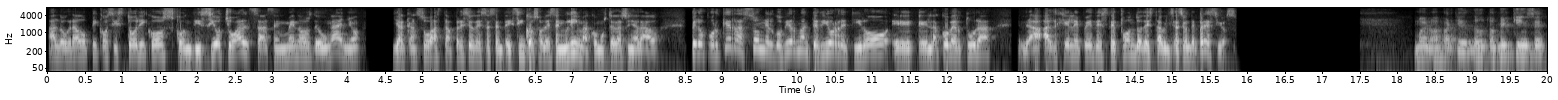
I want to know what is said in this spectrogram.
ha logrado picos históricos con 18 alzas en menos de un año y alcanzó hasta precios de 65 soles en Lima, como usted lo ha señalado. Pero ¿por qué razón el gobierno anterior retiró eh, la cobertura al GLP de este Fondo de Estabilización de Precios? Bueno, a partir de 2015,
